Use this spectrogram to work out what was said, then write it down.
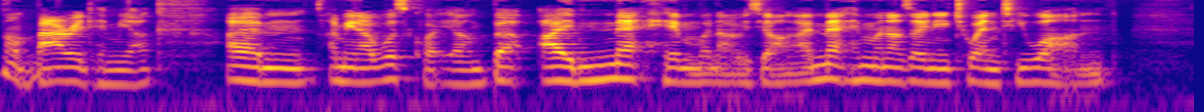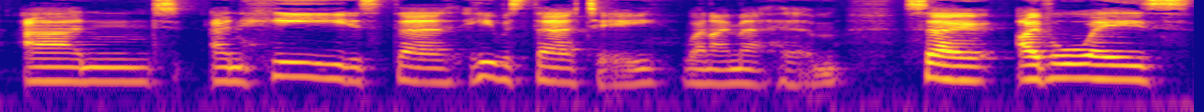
not married him young. Um, I mean, I was quite young, but I met him when I was young. I met him when I was only twenty one and and he is there he was 30 when i met him. So i've always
